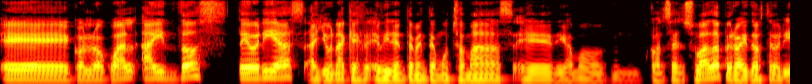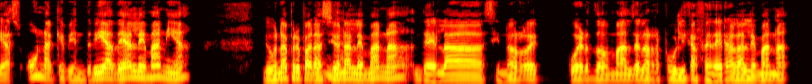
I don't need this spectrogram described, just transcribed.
Eh, con lo cual hay dos teorías. Hay una que es evidentemente mucho más, eh, digamos, consensuada, pero hay dos teorías. Una que vendría de Alemania, de una preparación alemana de la, si no recuerdo mal, de la República Federal Alemana,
